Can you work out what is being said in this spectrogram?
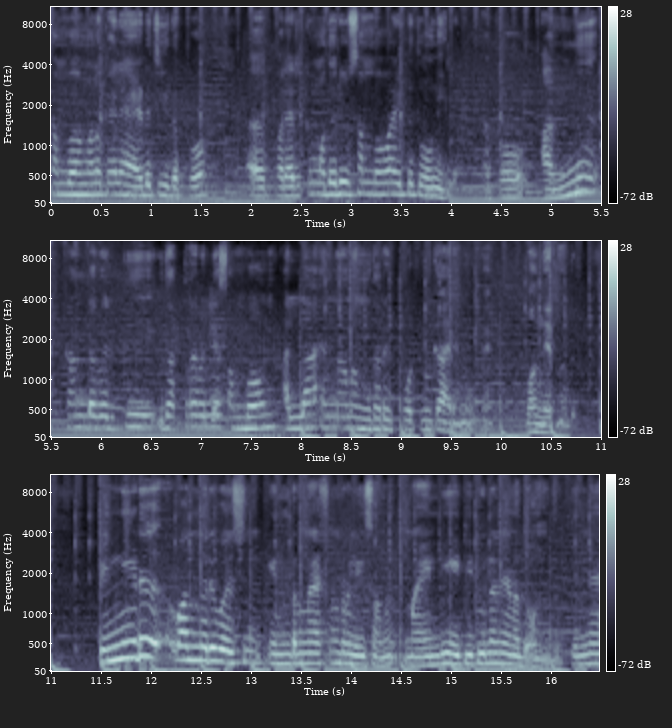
സംഭവങ്ങളൊക്കെ അതിൽ ആഡ് ചെയ്തപ്പോൾ പലർക്കും അതൊരു സംഭവമായിട്ട് തോന്നിയില്ല. അപ്പോൾ അന്ന് കണ്ടവർക്ക് ഇതത്ര വലിയ സംഭവം അല്ല എന്നാണ് അന്നത്തെ റിപ്പോർട്ടും കാര്യങ്ങളൊക്കെ വന്നിരുന്നത്. പിന്നീട് വന്നൊരു വേർഷൻ ഇന്റർനാഷണൽ റിലീസാണ്. നയന്റീൻ എയ്റ്റി ടൂവിൽ തന്നെയാണ് തോന്നുന്നത് പിന്നെ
